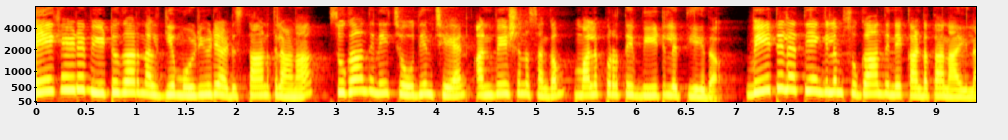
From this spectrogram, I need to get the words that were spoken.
മേഘയുടെ വീട്ടുകാർ നൽകിയ മൊഴിയുടെ അടിസ്ഥാനത്തിലാണ് സുകാന്തിനെ ചോദ്യം ചെയ്യാൻ അന്വേഷണ സംഘം മലപ്പുറത്തെ വീട്ടിലെത്തിയത്. വീട്ടിലെത്തിയെങ്കിലും സുകാന്തിനെ കണ്ടെത്താനായില്ല.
